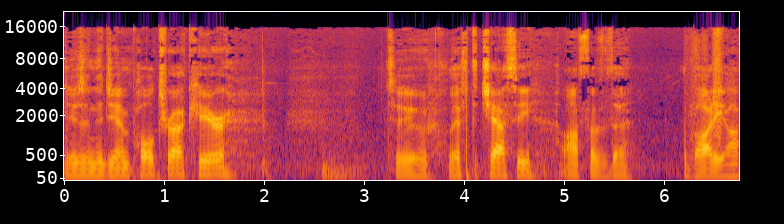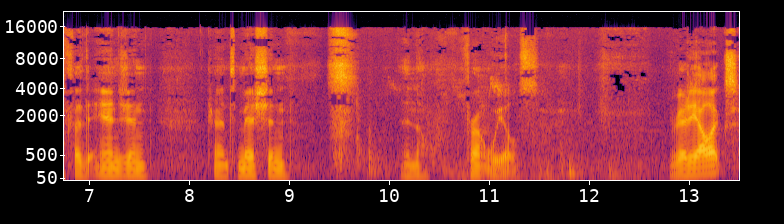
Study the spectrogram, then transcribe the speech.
using the gin pole truck here to lift the chassis off of the, the body off of the engine, transmission, and the front wheels. You ready, Alex?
